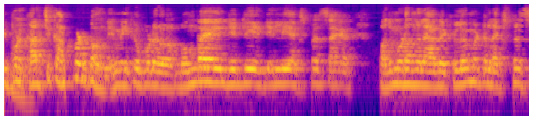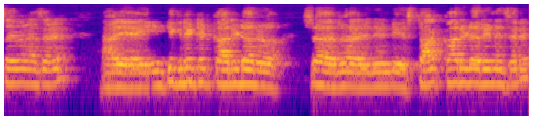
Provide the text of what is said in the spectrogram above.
ఇప్పుడు Hmm. ఖర్చు కనపడుతోంది. మీకు ఇప్పుడు బొంబాయి ఢిల్లీ ఢిల్లీ ఎక్స్ప్రెస్ పదమూడు వందల యాభై కిలోమీటర్ల ఎక్స్ప్రెస్ అయినా సరే ఇంటిగ్రేటెడ్ కారిడార్ స్టాక్ కారిడార్ అయినా సరే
